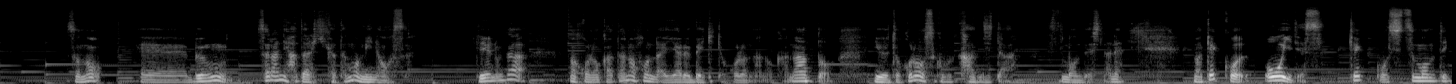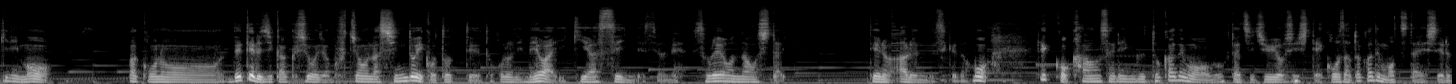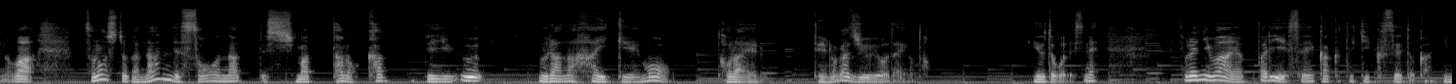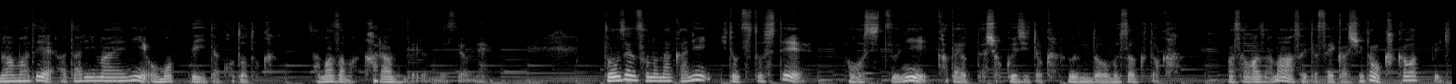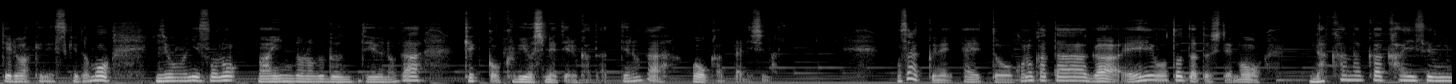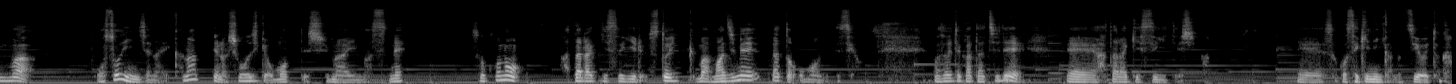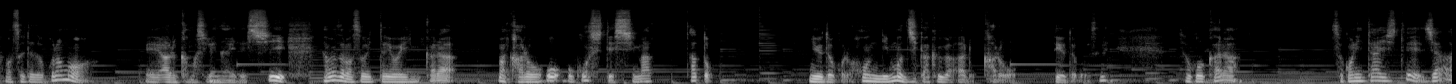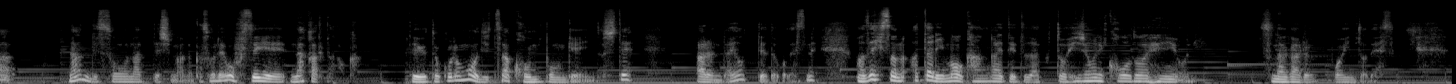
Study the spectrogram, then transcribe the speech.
その分、さらに働き方も見直すっていうのが、まあ、この方の本来やるべきところなのかなというところをすごく感じた質問でしたね。まあ、結構多いです。結構質問的にも、まあ、この出てる自覚症状、不調なしんどいことっていうところに目は行きやすいんですよね。それを直したいっていうのはあるんですけども、結構カウンセリングとかでも僕たち重要視して講座とかでもお伝えしているのは、その人がなんでそうなってしまったのかっていう裏の背景も捉えるっていうのが重要だよというとこですね。それにはやっぱり性格的癖とか今まで当たり前に思っていたこととか様々絡んでるんですよね。当然その中に一つとして糖質に偏った食事とか運動不足とかまあ、様々そういった生活習慣も関わってきてるわけですけども、非常にそのマインドの部分っていうのが結構首を絞めてる方っていうのが多かったりします。おそらくね、えっ、ー、と、この方が栄養を取ったとしても、なかなか改善は遅いんじゃないかなっていうのは正直思ってしまいますね。そこの働きすぎる、ストイック、まあ真面目だと思うんですよ。まあ、そういった形で、えー、働きすぎてしまう。えー、そこ責任感の強いとか、まあ、そういったところも、えー、あるかもしれないですし、様々そういった要因から、まあ、過労を起こしてしまったというところ、本人も自覚がある過労っていうところですね。そこから、そこに対して、じゃあ、なんでそうなってしまうのか、それを防げなかったのかっていうところも実は根本原因としてあるんだよっていうところですね。まあ、ぜひそのあたりも考えていただくと非常に行動変容につながるポイントです。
